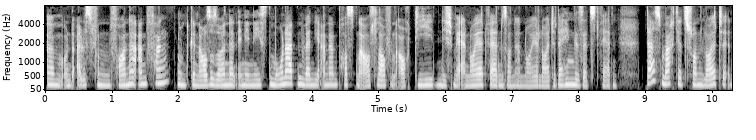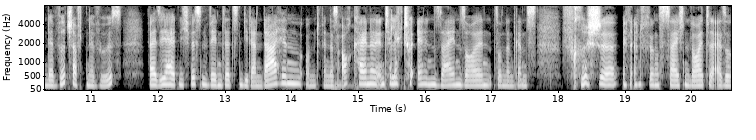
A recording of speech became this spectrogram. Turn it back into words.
ähm, und alles von vorne anfangen. Und genauso sollen dann in den nächsten Monaten, wenn die anderen Posten auslaufen, auch die nicht mehr erneuert werden, sondern neue Leute dahingesetzt werden. Das macht jetzt schon Leute in der Wirtschaft nervös, weil sie halt nicht wissen, wen setzen die dann dahin. Und wenn das auch keine Intellektuellen sein sollen, sondern ganz frische, in Anführungszeichen, Leute, also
